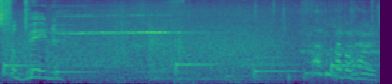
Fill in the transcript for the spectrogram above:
Is verdwenen. Laten we naar huis.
